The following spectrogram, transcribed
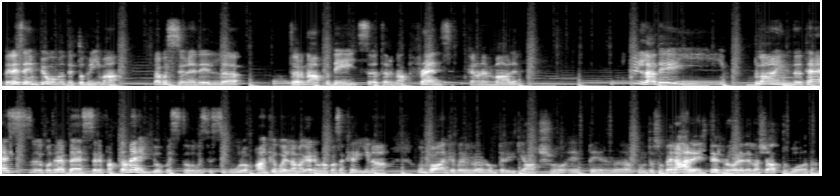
Per esempio, come ho detto prima, la questione del turn up dates, turn up friends, che non è male. Quella dei blind test potrebbe essere fatta meglio, questo, questo, è sicuro. Anche quella magari è una cosa carina, un po' anche per rompere il ghiaccio e per appunto superare il terrore della chat vuota.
